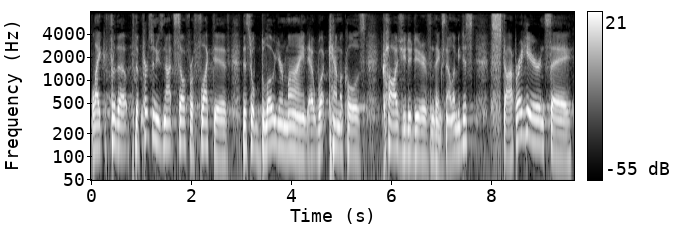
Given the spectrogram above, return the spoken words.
like for the, the person who's not self reflective, this will blow your mind at what chemicals cause cause you to do different things. Now, let me just stop right here and say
